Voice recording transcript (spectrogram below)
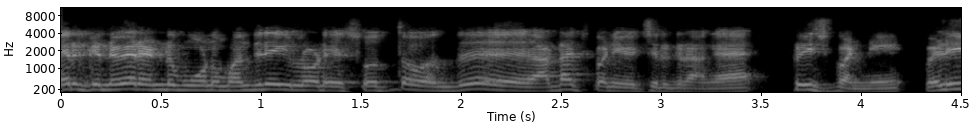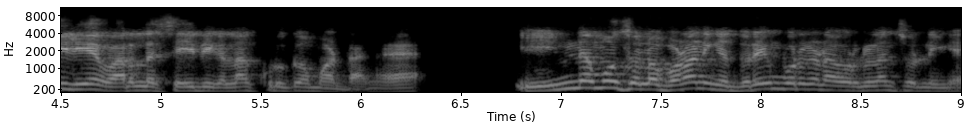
ஏற்கனவே ரெண்டு மூணு மந்திரிகளுடைய சொத்தை வந்து அட்டாச் பண்ணி வச்சிருக்காங்க ஃப்ரீஸ் பண்ணி. வெளியிலேயே வரல செய்திகள்லாம் கொடுக்க மாட்டாங்க. இன்னமும் சொல்ல போனா நீங்க துரைமுருகன் அவர்கள்லாம் சொன்னீங்க.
